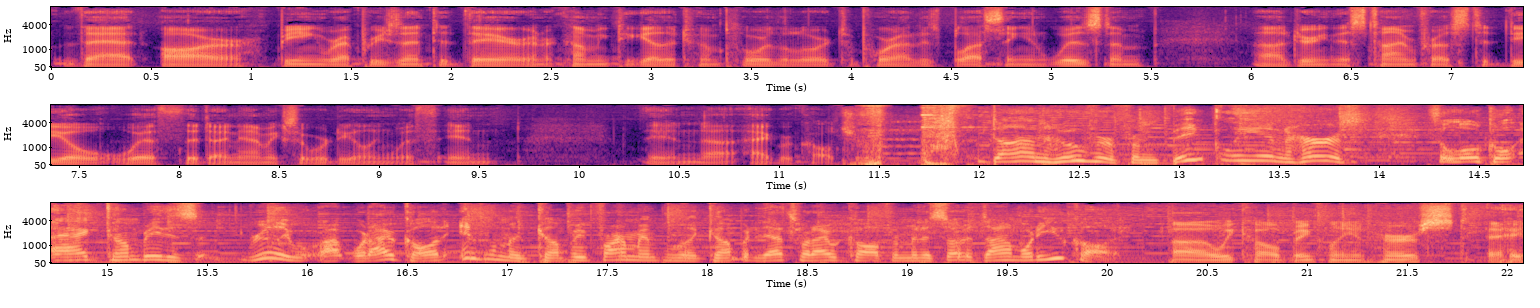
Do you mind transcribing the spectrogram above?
that are being represented there and are coming together to implore the Lord to pour out His blessing and wisdom uh, during this time for us to deal with the dynamics that we're dealing with in in uh, agriculture. Don Hoover from Binkley and Hurst. It's a local ag company. That's really what I would call it, implement company, farm implement company. That's what I would call it from Minnesota. Don, what do you call it? Uh, we call Binkley and Hurst a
